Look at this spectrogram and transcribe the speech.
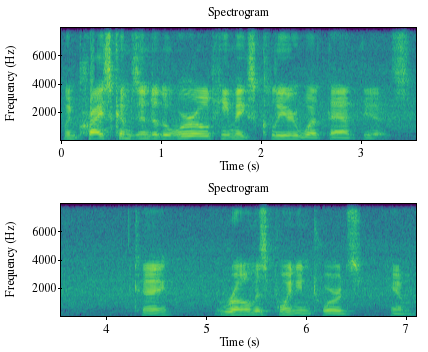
When Christ comes into the world, he makes clear what that is. Okay? Rome is pointing towards him.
